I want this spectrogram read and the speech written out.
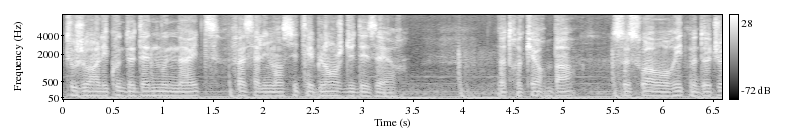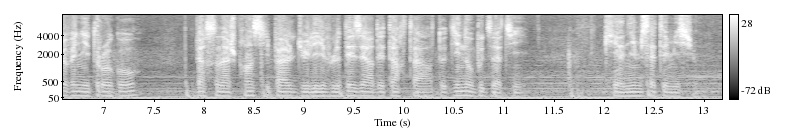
Toujours à l'écoute de Dead Moon Night face à l'immensité blanche du désert. Notre cœur bat, ce soir au rythme de Giovanni Drogo, personnage principal du livre Le désert des Tartares de Dino Buzzati, qui anime cette émission.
